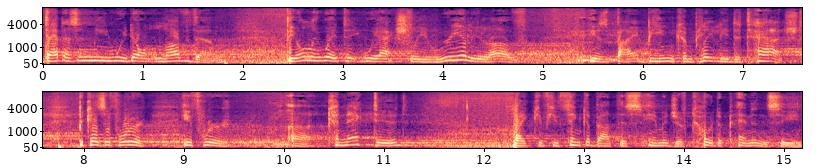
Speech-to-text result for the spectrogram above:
That doesn't mean we don't love them. The only way that we actually really love is by being completely detached. Because if we're if we're uh, connected, like if you think about this image of codependency,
